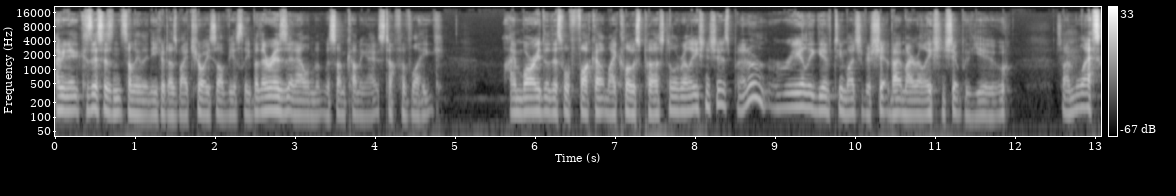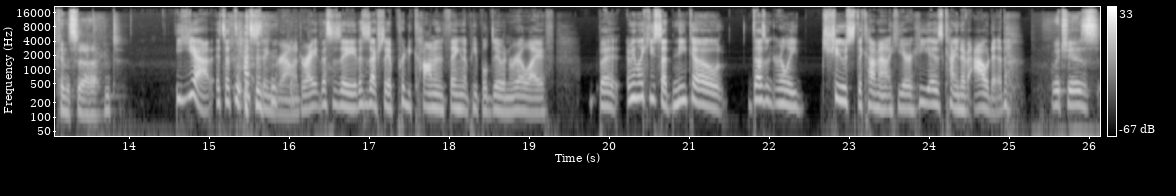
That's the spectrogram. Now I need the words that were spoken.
I mean, because this isn't something that Nico does by choice, obviously, but there is an element with some coming out stuff of like, I'm worried that this will fuck up my close personal relationships, but I don't really give too much of a shit about my relationship with you, so I'm less concerned. Yeah, it's a testing ground, right? This is a this is actually a pretty common thing that people do in real life. But I mean, like you said, Nico doesn't really choose to come out here. He is kind of outed. Which is,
